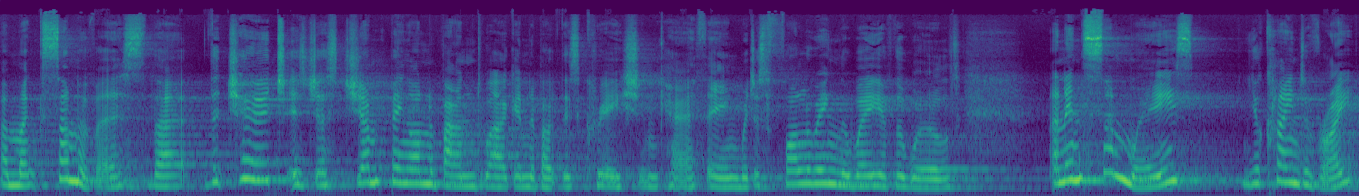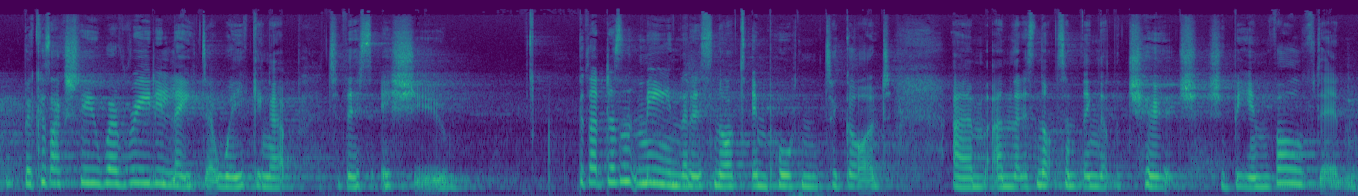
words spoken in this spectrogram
amongst some of us that the church is just jumping on a bandwagon about this creation care thing. We're just following the way of the world. And in some ways, you're kind of right, because actually we're really late at waking up to this issue. But that doesn't mean that it's not important to God um, and that it's not something that the church should be involved in.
